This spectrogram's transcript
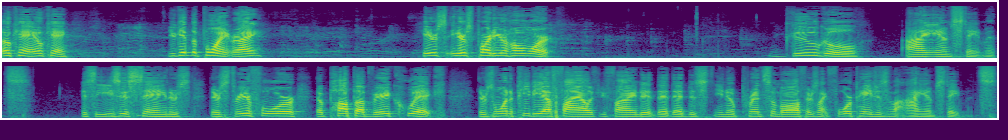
Okay, okay. You get the point, right? Here's, here's part of your homework Google I am statements. It's the easiest thing. There's, there's three or four that pop up very quick. There's one PDF file if you find it that, that just you know prints them off. There's like four pages of I am statements.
